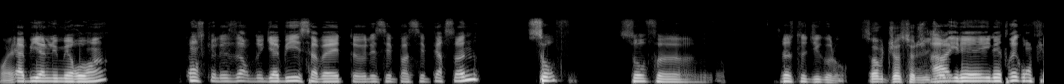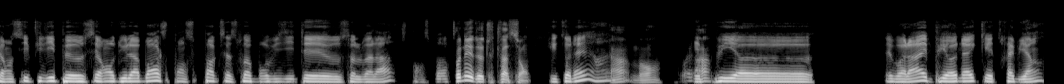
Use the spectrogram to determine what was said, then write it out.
Ouais. Gabi le numéro 1. Je pense que les ordres de Gabi, ça va être euh, laisser passer personne, sauf, sauf euh, Just Gigolo. Sauf Jocelyn Gigolo. Ah, il est, il est très confiant. Si Philippe euh, s'est rendu là-bas, je pense pas que ce soit pour visiter euh, Solvala. Je pense pas. On connaît de toute façon. Il connaît. Hein. Hein, bon, Et puis, euh, et voilà. Et puis, Onek est très bien.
